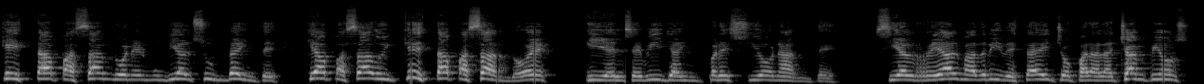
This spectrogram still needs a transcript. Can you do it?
qué está pasando en el Mundial Sub-20, qué ha pasado y qué está pasando. ¿eh? Y el Sevilla impresionante. Si el Real Madrid está hecho para la Champions,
